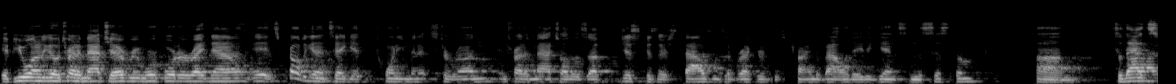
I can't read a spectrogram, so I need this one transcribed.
If you wanted to go try to match every work order right now, it's probably going to take it 20 minutes to run and try to match all those up just because there's thousands of records it's trying to validate against in the system. Um, so that's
